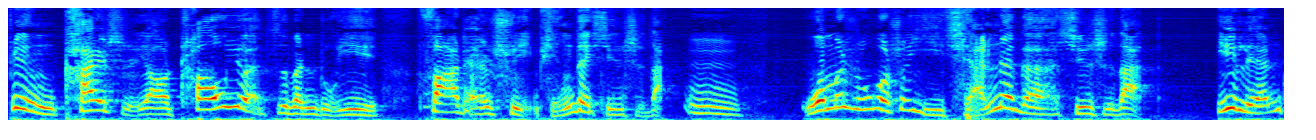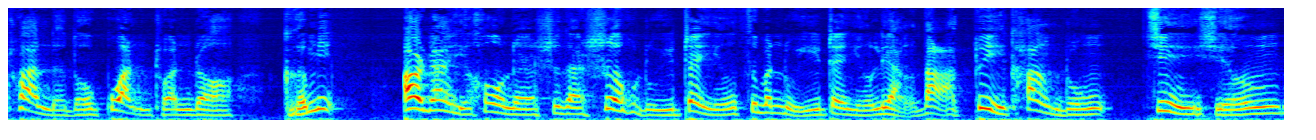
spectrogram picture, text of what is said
并开始要超越资本主义发展水平的新时代。嗯，我们如果说以前那个新时代，一连串的都贯穿着革命，二战以后呢，是在社会主义阵营、资本主义阵营两大对抗中进行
